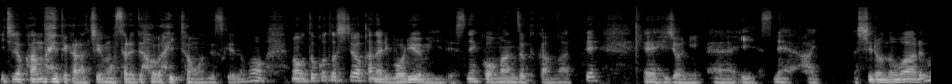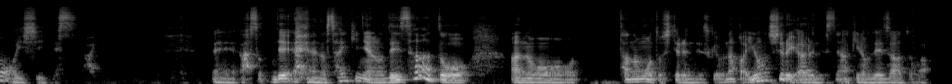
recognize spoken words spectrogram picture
一度考えてから注文された方がいいと思うんですけれども、まあ、男としてはかなりボリューミーですね、こう満足感があって、えー、非常に、えー、いいですね。はい。白ノワールも美味しいです。はい。えー、あ、そで、あの、最近にあの、デザートを、あの、頼もうとしてるんですけど、なんか4種類あるんですね、秋のデザートが。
